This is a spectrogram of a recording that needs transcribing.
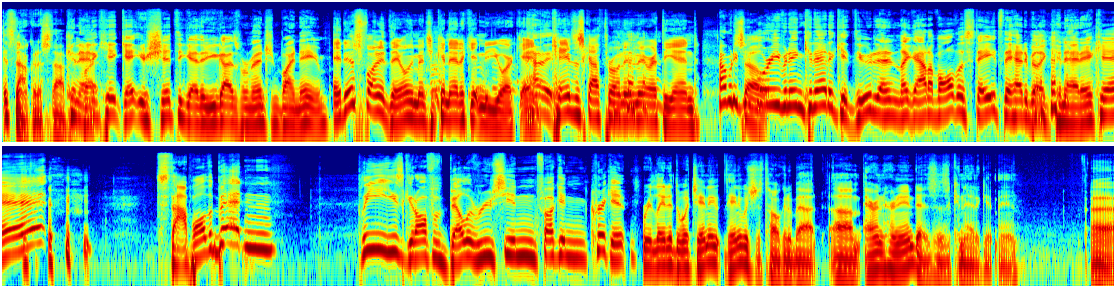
it's not going to stop. it, Connecticut, get your shit together. You guys were mentioned by name. It is funny that they only mentioned Connecticut and New York, and. Kansas got thrown in there at the end. How many So- people were even in Connecticut, dude? And like out of all the states, they had to be like Connecticut. Stop all the betting. Please get off of Belarusian fucking cricket. related to what Danny, Danny was just talking about? Um, Aaron Hernandez is a Connecticut man. Uh,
